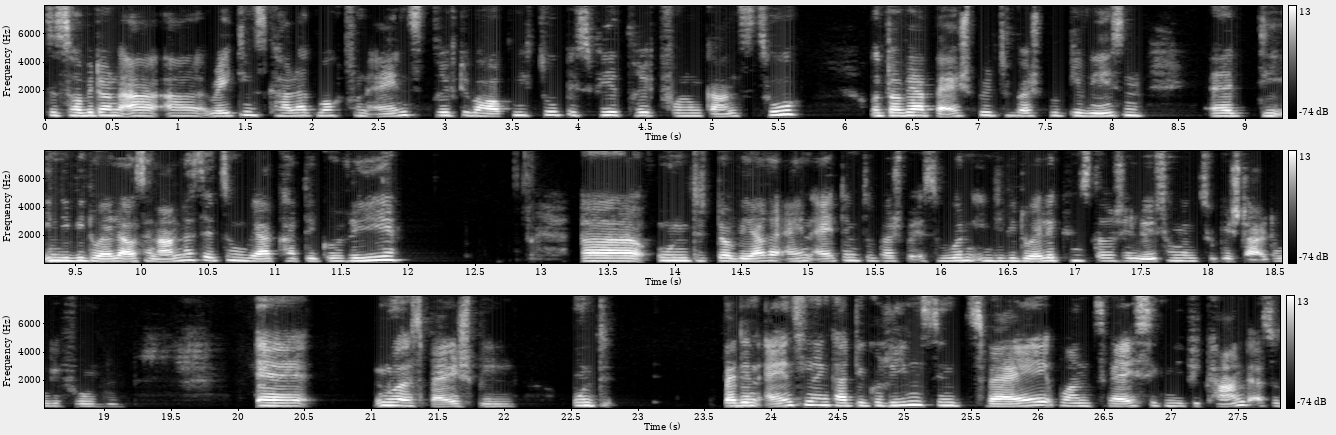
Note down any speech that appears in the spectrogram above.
das habe ich dann eine, Rating-Skala gemacht von eins trifft überhaupt nicht zu, bis vier trifft voll und ganz zu. Und da wäre ein Beispiel zum Beispiel gewesen, äh, die individuelle Auseinandersetzung wäre Kategorie. Äh, und da wäre ein Item zum Beispiel, es wurden individuelle künstlerische Lösungen zur Gestaltung gefunden. Äh, nur als Beispiel. Und bei den einzelnen Kategorien sind zwei, waren zwei signifikant, also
